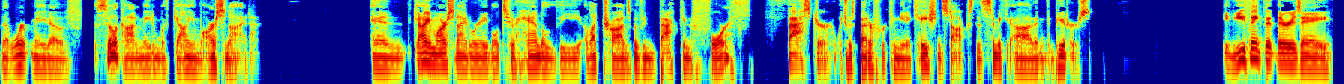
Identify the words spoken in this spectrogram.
that weren't made of silicon made them with gallium arsenide and gallium arsenide were able to handle the electrons moving back and forth faster, which was better for communication stocks than semi uh, than computers. If you think that there is a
